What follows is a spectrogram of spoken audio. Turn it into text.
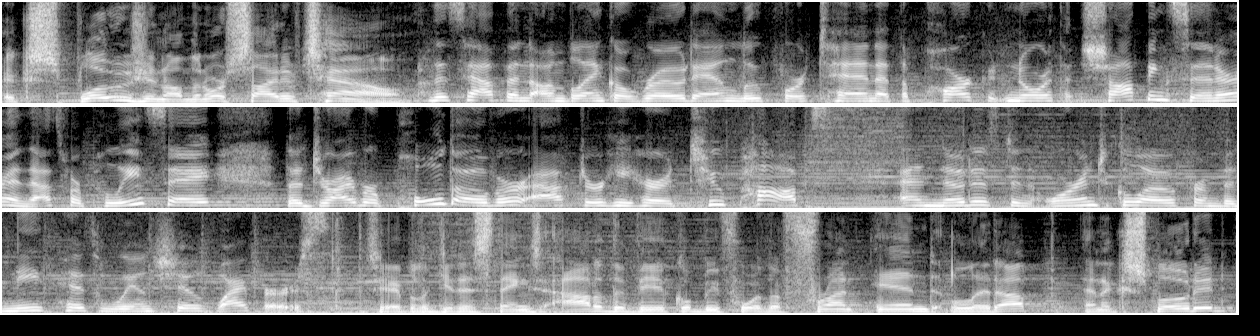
explosion on the north side of town. This happened on Blanco Road and Loop 410 at the Park North Shopping Center, and that's where police say the driver pulled over after he heard two pops and noticed an orange glow from beneath his windshield wipers. He's able to get his things out of the vehicle before the front end lit up and exploded.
